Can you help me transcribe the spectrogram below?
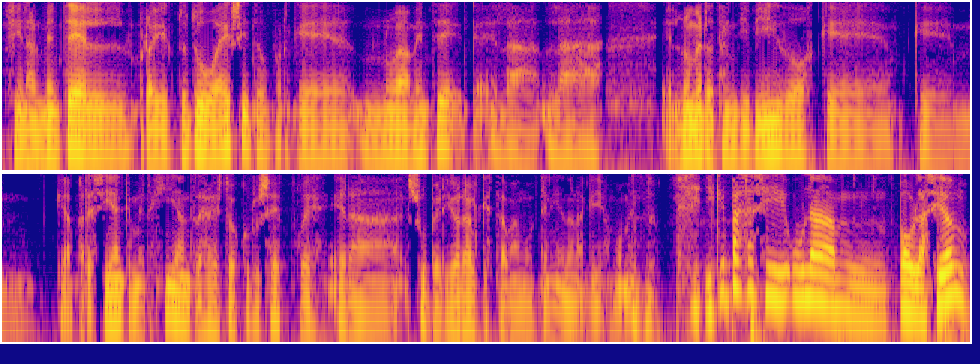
Finalmente el proyecto tuvo éxito porque nuevamente la, el número de individuos que, que, aparecían, que emergían tras estos cruces, pues era superior al que estaban obteniendo en aquellos momentos. ¿Y qué pasa si una mm, población,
